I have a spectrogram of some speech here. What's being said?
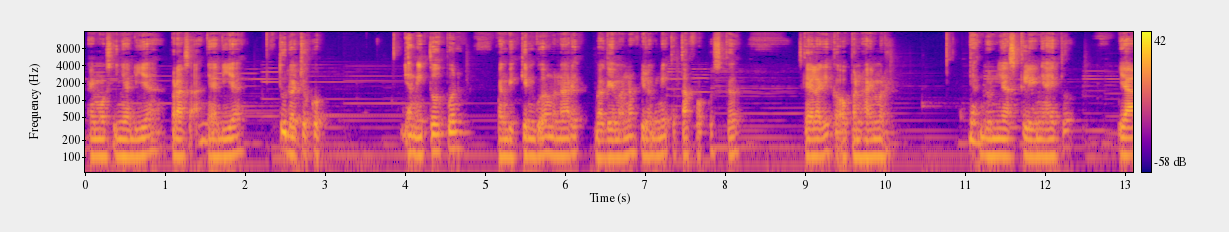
emosinya dia perasaannya dia itu udah cukup. Dan itu pun yang bikin gue menarik bagaimana film ini tetap fokus ke sekali lagi ke Oppenheimer. Dan dunia sekelilingnya itu ya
